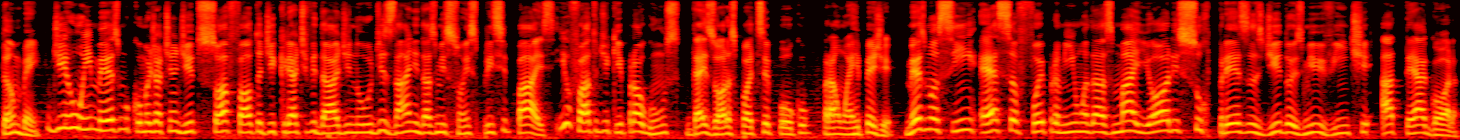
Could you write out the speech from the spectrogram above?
também. De ruim mesmo, como eu já tinha dito, só a falta de criatividade no design das missões principais e o fato de que para alguns 10 horas pode ser pouco para um RPG. Mesmo assim, essa foi para mim uma das maiores surpresas de 2020 até agora.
